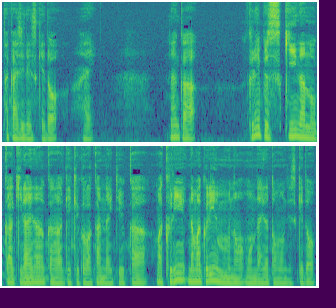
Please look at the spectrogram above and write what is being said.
高橋ですけど、はい。なんか、クレープ好きなのか嫌いなのかが結局わかんないっていうか、まあ、クリー、生クリームの問題だと思うんですけど、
